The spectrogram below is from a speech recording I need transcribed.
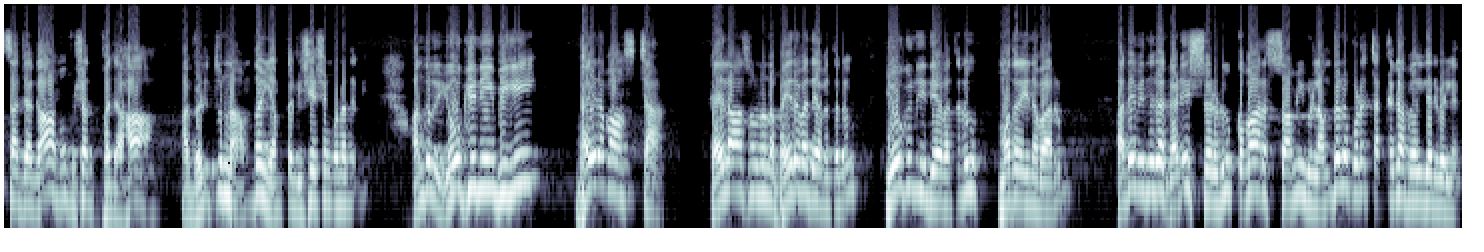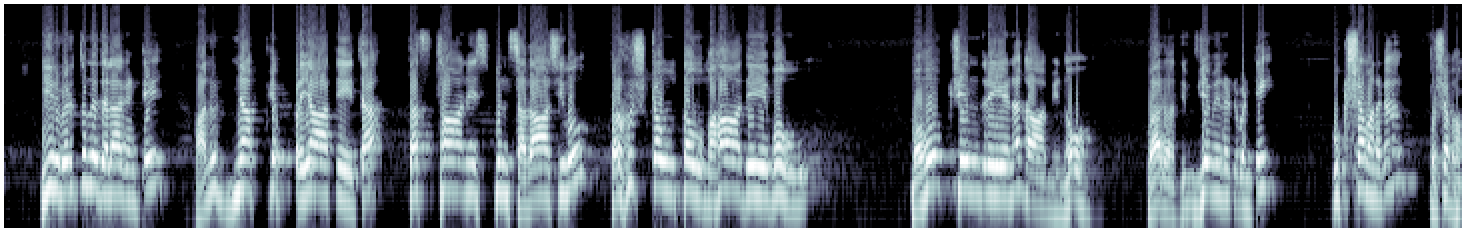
సజగా ముషధ్వజ ఆ వెళుతున్న అందం ఎంత విశేషంగా ఉన్నదని అందులో యోగినీభి భైరవాంశ్చ. కైలాసంలో ఉన్న భైరవ దేవతలు యోగిని దేవతలు మొదలైన వారు. అదేవిధంగా గణేశ్వరుడు కుమారస్వామి వీళ్ళందరూ కూడా చక్కగా బయలుదేరి వెళ్ళారు. ఈయన వెళుతున్నది ఎలాగంటే అనుజ్ఞాప్య ప్రయాతేచ చ సదాశివో ప్రహృష్టౌ తౌ మహాదేవౌ. మహోక్షేంద్రేణ గామినో. వారు దివ్యమైనటువంటి వృక్షం అనగా వృషభం.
